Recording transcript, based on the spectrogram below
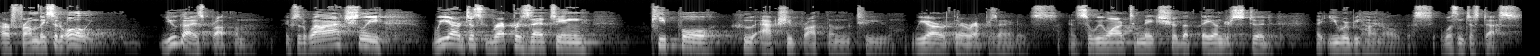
are from? They said, Well, you guys brought them. I said, Well, actually, we are just representing people who actually brought them to you. We are their representatives. And so we wanted to make sure that they understood that you were behind all of this. It wasn't just us.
